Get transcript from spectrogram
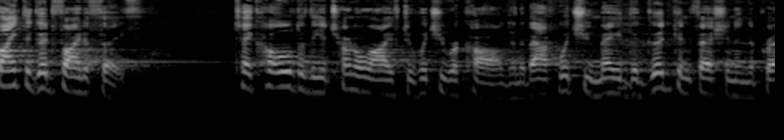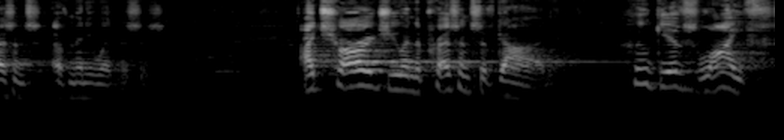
Fight the good fight of faith. Take hold of the eternal life to which you were called and about which you made the good confession in the presence of many witnesses. I charge you in the presence of God, who gives life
